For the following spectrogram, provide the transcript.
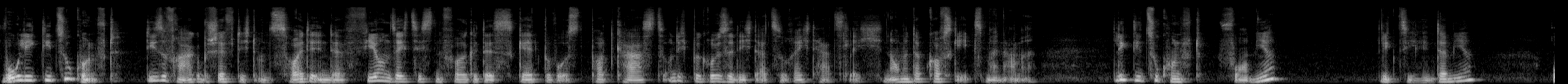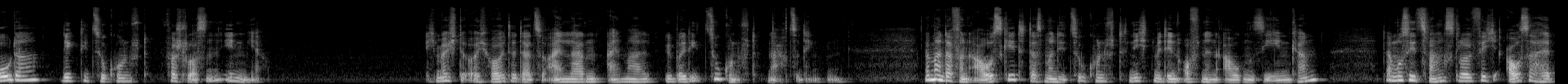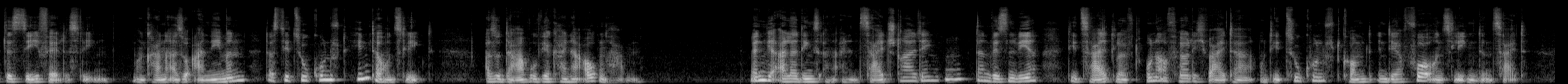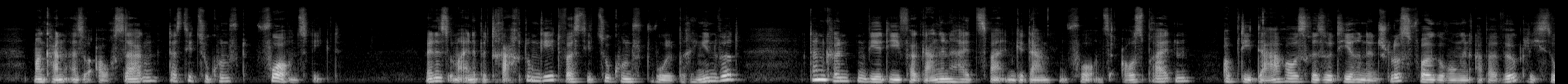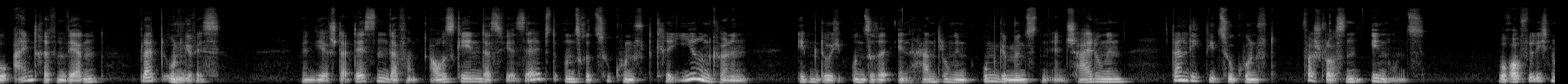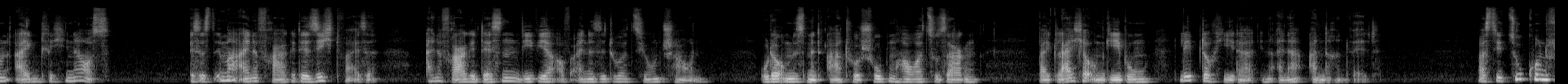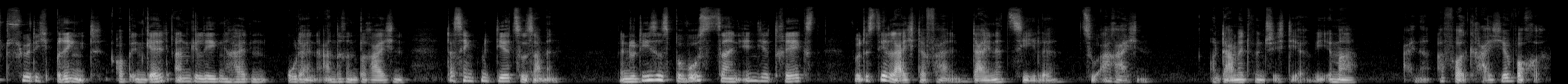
Wo liegt die Zukunft? Diese Frage beschäftigt uns heute in der 64. Folge des Geldbewusst Podcasts und ich begrüße dich dazu recht herzlich. Norman Dabkowski ist mein Name. Liegt die Zukunft vor mir? Liegt sie hinter mir? Oder liegt die Zukunft verschlossen in mir? Ich möchte euch heute dazu einladen, einmal über die Zukunft nachzudenken. Wenn man davon ausgeht, dass man die Zukunft nicht mit den offenen Augen sehen kann, da muss sie zwangsläufig außerhalb des Seefeldes liegen. Man kann also annehmen, dass die Zukunft hinter uns liegt, also da, wo wir keine Augen haben. Wenn wir allerdings an einen Zeitstrahl denken, dann wissen wir, die Zeit läuft unaufhörlich weiter und die Zukunft kommt in der vor uns liegenden Zeit. Man kann also auch sagen, dass die Zukunft vor uns liegt. Wenn es um eine Betrachtung geht, was die Zukunft wohl bringen wird, dann könnten wir die Vergangenheit zwar in Gedanken vor uns ausbreiten, ob die daraus resultierenden Schlussfolgerungen aber wirklich so eintreffen werden, bleibt ungewiss. Wenn wir stattdessen davon ausgehen, dass wir selbst unsere Zukunft kreieren können, eben durch unsere in Handlungen umgemünzten Entscheidungen, dann liegt die Zukunft verschlossen in uns. Worauf will ich nun eigentlich hinaus? Es ist immer eine Frage der Sichtweise, eine Frage dessen, wie wir auf eine Situation schauen. Oder um es mit Arthur Schopenhauer zu sagen, bei gleicher Umgebung lebt doch jeder in einer anderen Welt. Was die Zukunft für dich bringt, ob in Geldangelegenheiten oder in anderen Bereichen, das hängt mit dir zusammen. Wenn du dieses Bewusstsein in dir trägst, wird es dir leichter fallen, deine Ziele zu erreichen. Und damit wünsche ich dir, wie immer, eine erfolgreiche Woche.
